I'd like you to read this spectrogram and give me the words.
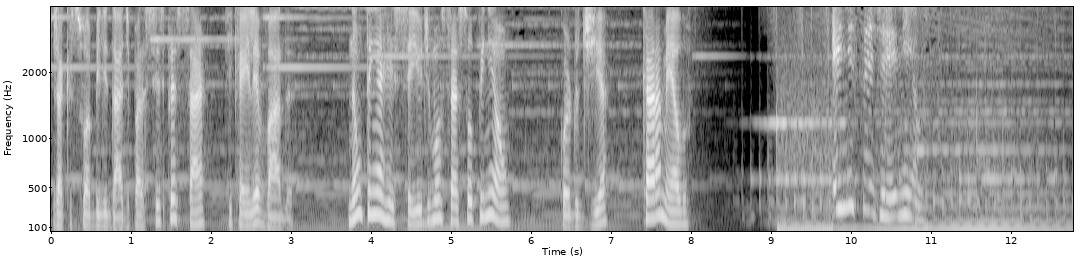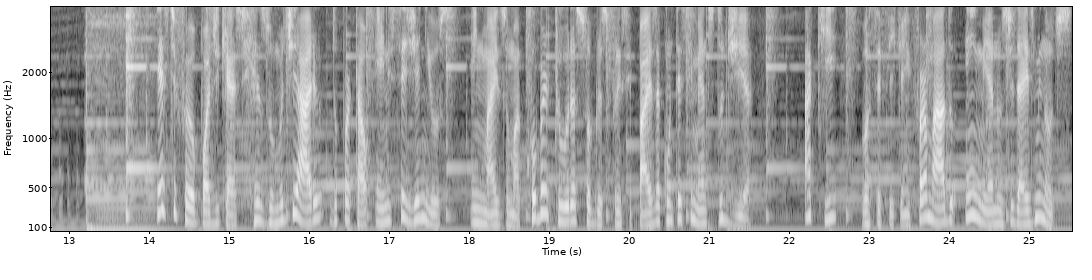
já que sua habilidade para se expressar fica elevada. Não tenha receio de mostrar sua opinião. Cor do dia: caramelo. NCG News. Este foi o podcast Resumo Diário do portal NCG News, em mais uma cobertura sobre os principais acontecimentos do dia. Aqui você fica informado em menos de 10 minutos.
